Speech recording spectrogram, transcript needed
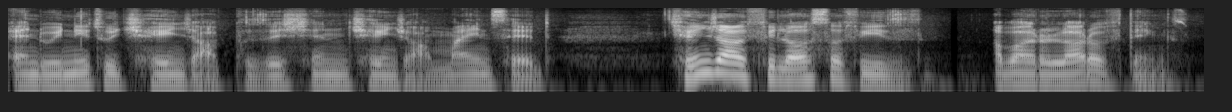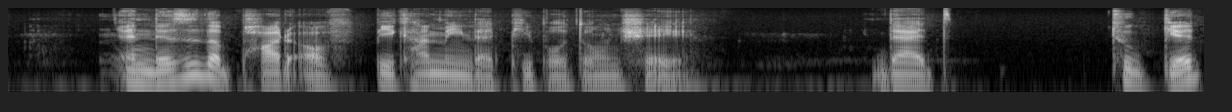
And we need to change our position, change our mindset, change our philosophies about a lot of things. And this is the part of becoming that people don't share. That to get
